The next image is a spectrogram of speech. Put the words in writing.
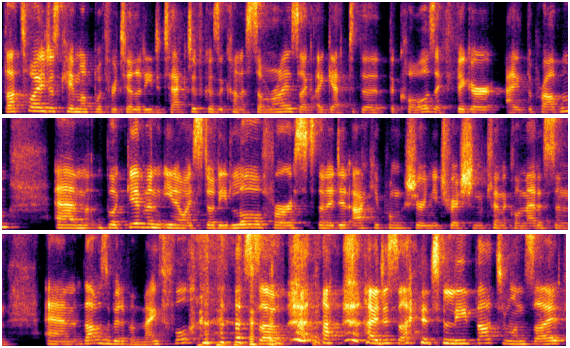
That's why I just came up with fertility detective because it kind of summarized like I get to the the cause, I figure out the problem. Um, but given you know I studied law first, then I did acupuncture, nutrition, clinical medicine. Um, that was a bit of a mouthful, so I decided to leave that to one side.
